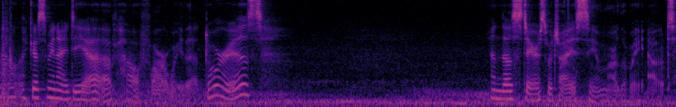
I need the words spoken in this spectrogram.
Well, that gives me an idea of how far away that door is. And those stairs, which I assume are the way out.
